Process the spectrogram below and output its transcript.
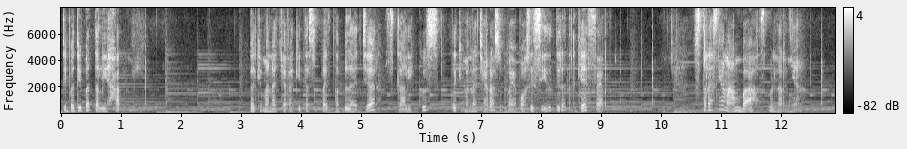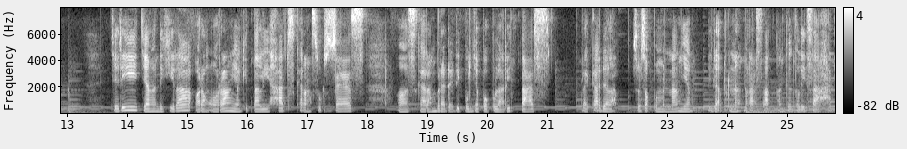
tiba-tiba terlihat nih bagaimana cara kita supaya tetap belajar sekaligus bagaimana cara supaya posisi itu tidak tergeser. Stresnya nambah sebenarnya jadi jangan dikira orang-orang yang kita lihat sekarang sukses, uh, sekarang berada di puncak popularitas, mereka adalah sosok pemenang yang tidak pernah merasakan kegelisahan.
